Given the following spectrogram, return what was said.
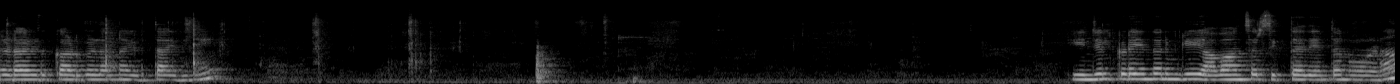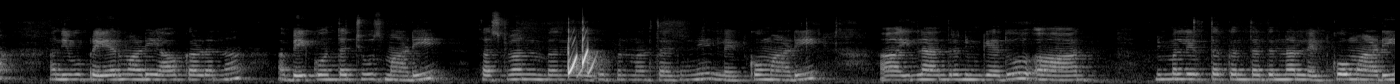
ಎರಡೆರಡು ಕಾರ್ಡ್ಗಳನ್ನು ಇಡ್ತಾ ಇದ್ದೀನಿ. ಏಂಜಲ್ ಕಡೆಯಿಂದ ನಿಮಗೆ ಯಾವ ಆನ್ಸರ್ ಸಿಗ್ತಾ ಇದೆ ಅಂತ ನೋಡೋಣ. ನೀವು ಪ್ರೇಯರ್ ಮಾಡಿ ಯಾವ ಕಾರ್ಡನ್ನು ಬೇಕು ಅಂತ ಚೂಸ್ ಮಾಡಿ. ಫಸ್ಟ್ ಒನ್ ಬಂದು ಓಪನ್ ಮಾಡ್ತಾ ಇದ್ದೀನಿ. ಲೆಟ್ಕೋ ಮಾಡಿ. ಇಲ್ಲ ಅಂದರೆ ನಿಮಗೆ ಅದು ನಿಮ್ಮಲ್ಲಿರ್ತಕ್ಕಂಥದ್ದನ್ನು ಲೆಟ್ಕೋ ಮಾಡಿ.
